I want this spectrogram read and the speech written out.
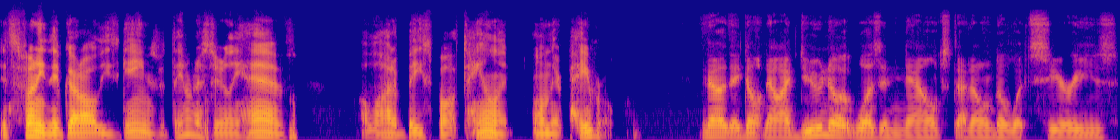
It's funny they've got all these games, but they don't necessarily have a lot of baseball talent on their payroll. No, they don't. Now I do know it was announced. I don't know what series,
